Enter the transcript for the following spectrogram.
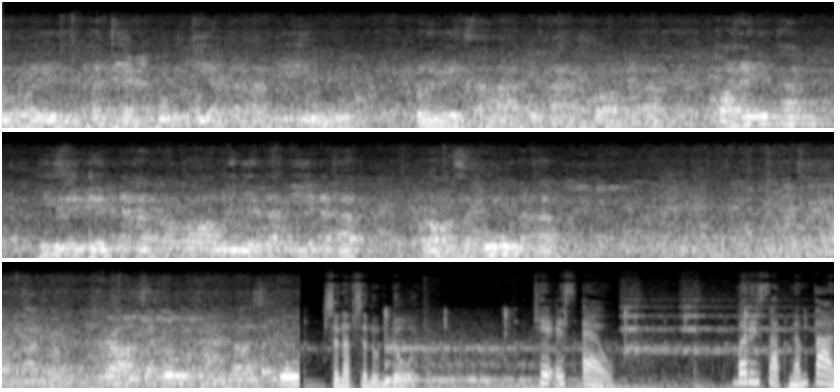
ด้วยท่านแขกผู้มีเกียรตินะครับที่อยู่บริเวณศาลาตรงกลางก่อนนะครับ ขอให้ทุกท่านที่อยู่ในเต็นท์นะครับแล้วก็บริเวณด้านนี้นะครับ รอสักครู่นะครับ รอสักครู่ค่ะรอสักครู่สนับสนุนโดย KSL บริษัทน้ำตาล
